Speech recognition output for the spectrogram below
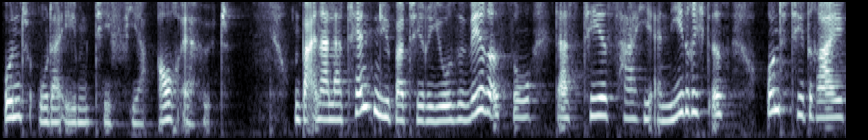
und oder eben T4 auch erhöht. Und bei einer latenten Hyperthyreose wäre es so, dass TSH hier erniedrigt ist und T3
